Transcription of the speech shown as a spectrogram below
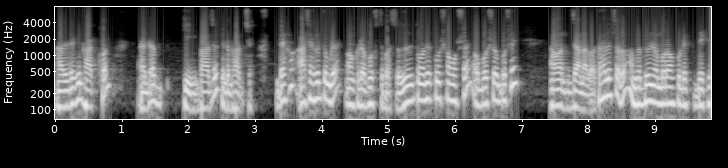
আর এটা কি ভাগফল? আর এটা কি ভাজক? এটা ভাজ্য। দেখো আশা করি তোমরা অঙ্কটা বুঝতে পারছ। যদি তোমাদের কোনো সমস্যা অবশ্যই অবশ্যই আমাদের জানাবা। তাহলে চলো আমরা দুই নম্বর অঙ্কটা একটু দেখে।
